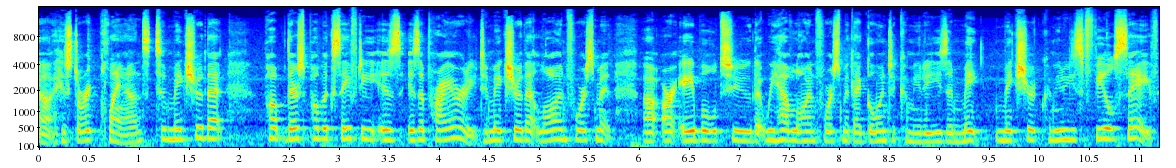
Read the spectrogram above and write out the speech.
uh, historic plans to make sure that pub, there's public safety is, is a priority to make sure that law enforcement uh, are able to that we have law enforcement that go into communities and make make sure communities feel safe.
